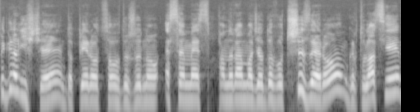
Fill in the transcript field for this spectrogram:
Wygraliście dopiero co z drużyną SMS Panorama Działdowo 3-0. Gratulacje.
